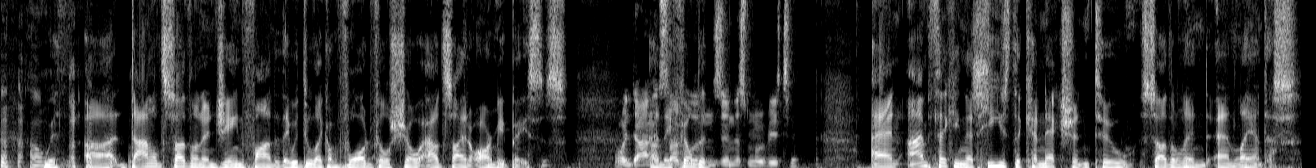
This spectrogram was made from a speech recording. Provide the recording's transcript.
Oh. with uh, Donald Sutherland and Jane Fonda. They would do like a vaudeville show outside army bases. When Donald And they filmed it- Sutherland's in this movie too. And I'm thinking that he's the connection to Sutherland and Landis.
